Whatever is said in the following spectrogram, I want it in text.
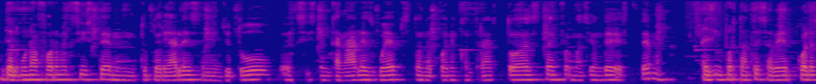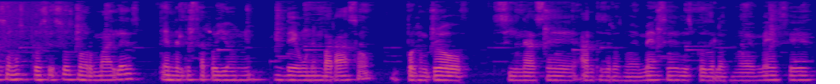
De alguna forma existen tutoriales en YouTube, existen canales webs donde pueden encontrar toda esta información de este tema. Es importante saber cuáles son los procesos normales en el desarrollo de un embarazo. Por ejemplo, si nace antes de los nueve meses, después de los nueve meses,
